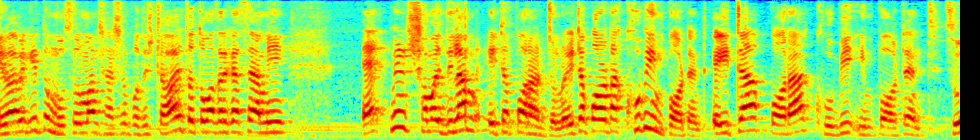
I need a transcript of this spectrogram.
এভাবে কিন্তু মুসলমান শাসন প্রতিষ্ঠা হয়। তো তোমাদের কাছে আমি এক মিনিট সময় দিলাম, এটা পড়ার জন্য। এটা পড়াটা খুবই ইম্পর্টেন্ট এইটা পড়া খুবই ইম্পর্টেন্ট সো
